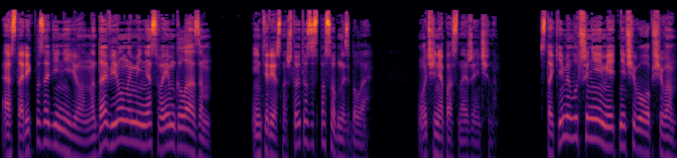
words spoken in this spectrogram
А старик позади нее надавил на меня своим глазом. Интересно, что это за способность была? Очень опасная женщина. С такими лучше не иметь ничего общего.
